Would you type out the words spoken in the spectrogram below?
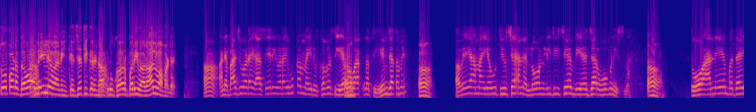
તો પણ દવા લઈ લેવાની કે જેથી કરીને આપણું ઘર પરિવાર હાલવા માંડે. હા અને બાજુ વાળા આ શેરી વાળા શું કામ માર્યું ખબર છે? એનો વાક નથી. સમજ્યા તમે? હવે આમાં એવું થયું છે અને લોન લીધી છે બે હજાર ઓગણીસમાં તો આને બધા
